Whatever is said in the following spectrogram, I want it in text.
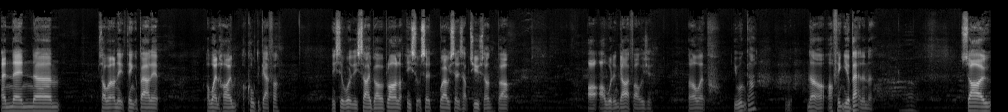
and then, um, so I went. I need to think about it. I went home. I called the gaffer. He said, "What did he say?" Blah blah blah. And he sort of said, "Well, he said it's up to you, son, but I, I wouldn't go if I was you." And I went, "You wouldn't go?" No, I think you're better than that. So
